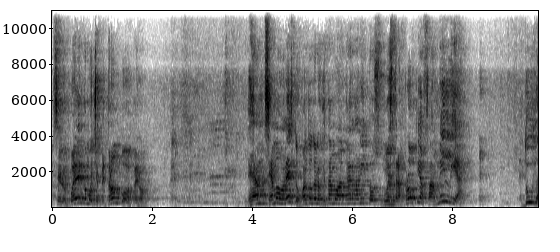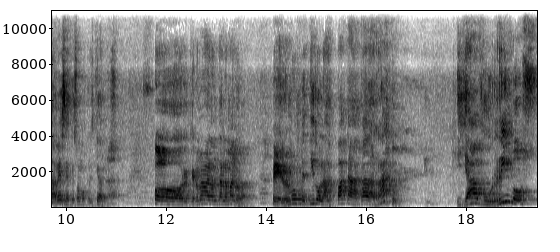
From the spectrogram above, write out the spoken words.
Se lo pueden como Chepetrompo, pero. Seamos honestos. ¿Cuántos de los que estamos acá, hermanitos, nuestra propia familia duda a veces que somos cristianos. Porque no me va a levantar la mano, pero hemos metido las patas a cada rato. Y ya aburrimos.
